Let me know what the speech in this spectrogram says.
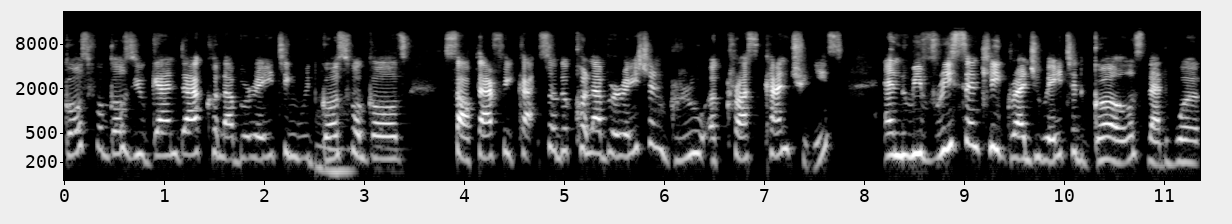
Girls for Girls Uganda collaborating with mm. Girls for Girls South Africa. So the collaboration grew across countries. And we've recently graduated girls that were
